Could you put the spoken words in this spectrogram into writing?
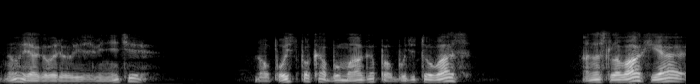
Ну, я говорю, извините, но пусть пока бумага побудет у вас. А на словах я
